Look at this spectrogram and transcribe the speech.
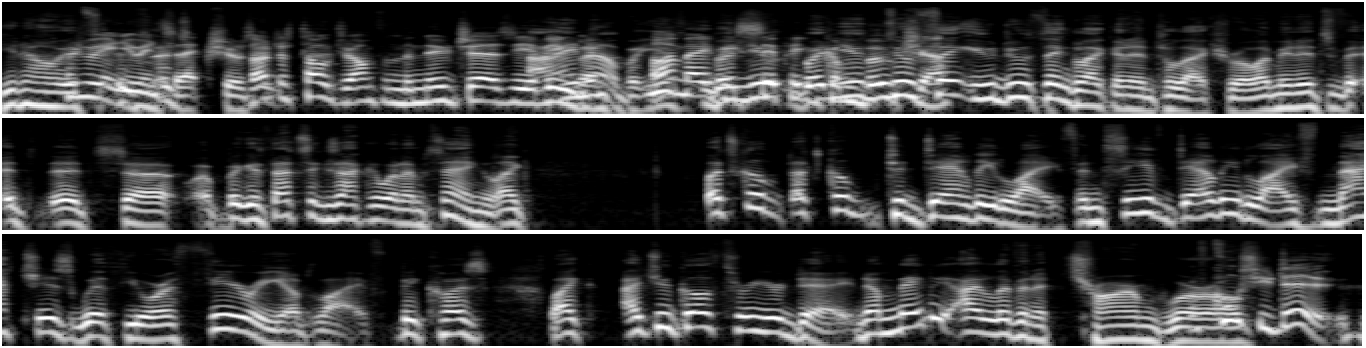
you know. What do you mean, you intellectuals? I just told you I'm from the New Jersey of I England. know, but you, I may but be you, sipping but you do think you do think like an intellectual. I mean, it's it's it's uh, because that's exactly what I'm saying. Like, let's go let's go to daily life and see if daily life matches with your theory of life. Because, like, as you go through your day, now maybe I live in a charmed world. of course you do.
